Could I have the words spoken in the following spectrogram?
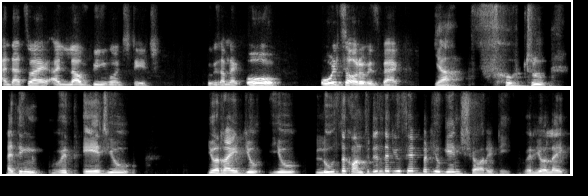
And that's why I love being on stage because I'm like, oh, old Saurav is back. Yeah, so true. I think with age, you you're right. You you lose the confidence that you said, but you gain surety where you're like,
